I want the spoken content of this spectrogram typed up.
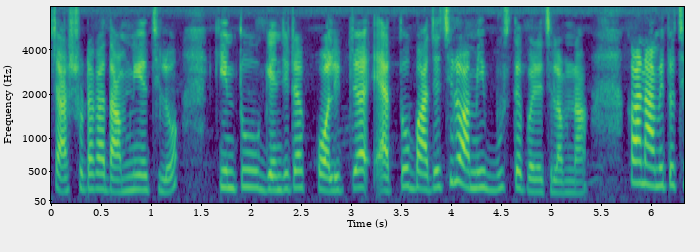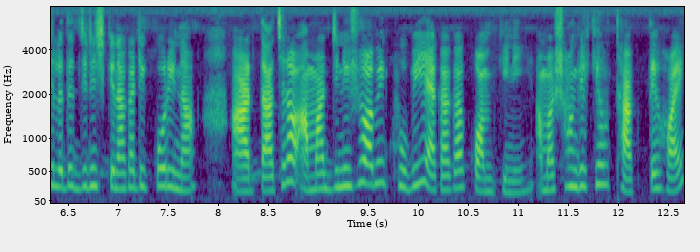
চারশো টাকা দাম নিয়েছিল। কিন্তু গেঞ্জিটার কোয়ালিটিটা এত বাজে ছিল আমি বুঝতে পেরেছিলাম না। কারণ আমি তো ছেলেদের জিনিস কেনাকাটি করি না। আর তাছাড়াও আমার জিনিসও আমি খুবই একা একা কম কিনি। আমার সঙ্গে কেউ থাকতে হয়,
